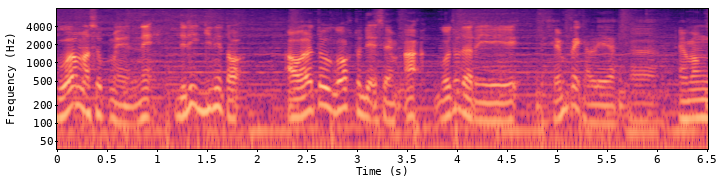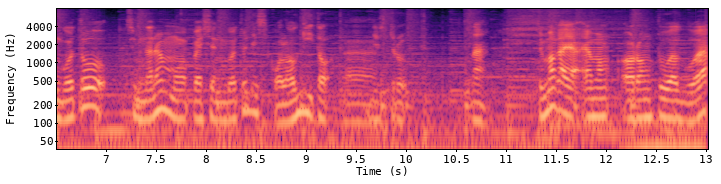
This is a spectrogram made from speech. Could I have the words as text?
gue masuk mene. Jadi gini toh, awalnya tuh gue waktu di SMA gue tuh dari SMP kali ya Nah, emang gue tuh sebenarnya mau passion gue tuh di psikologi toh nah. justru nah cuma kayak emang orang tua gue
